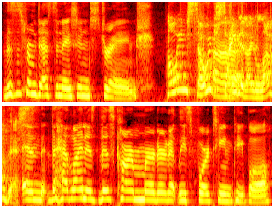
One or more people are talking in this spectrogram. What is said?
this is from Destination Strange. Oh, I'm so excited. I love this. And the headline is This car murdered at least 14 people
